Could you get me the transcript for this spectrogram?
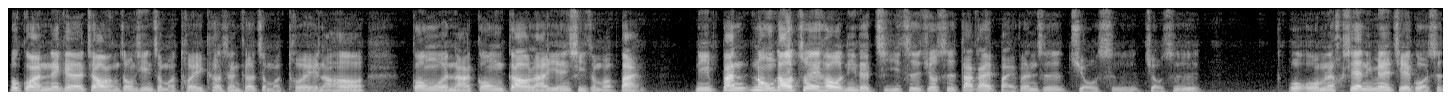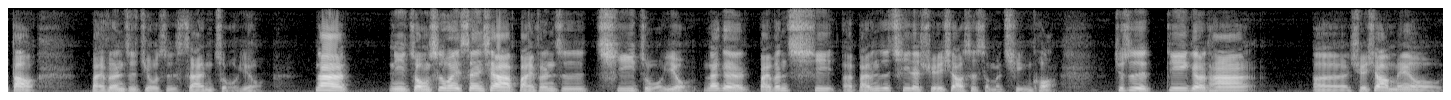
不管那个教网中心怎么推，课程科怎么推，然后公文啊、公告啦、研习怎么办，你办弄到最后，你的极致就是大概百分之九十九十。我我们现在里面的结果是到百分之九十三左右，那你总是会剩下百分之七左右。那个百分之七呃百分之七的学校是什么情况？就是第一个，他呃学校没有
